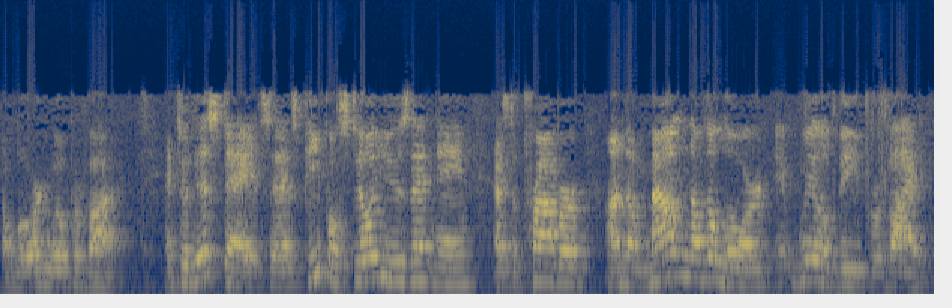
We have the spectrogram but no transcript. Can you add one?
The Lord will provide. And to this day, it says, people still use that name as the proverb, on the mountain of the Lord it will be provided.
